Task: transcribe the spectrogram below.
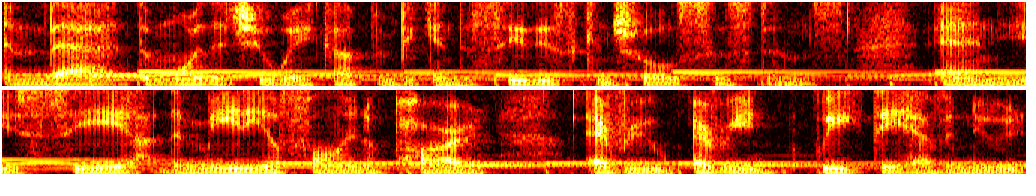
and that the more that you wake up and begin to see these control systems, and you see the media falling apart, every every week they have a new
